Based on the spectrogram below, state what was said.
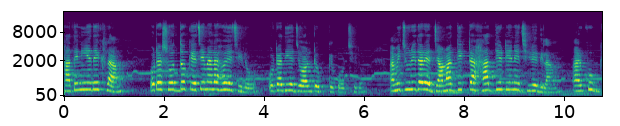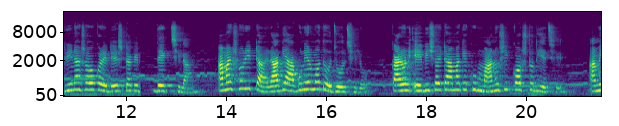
হাতে নিয়ে দেখলাম, ওটা সদ্য কেচে মেলা হয়েছিল, ওটা দিয়ে জল টপকে পড়ছিল। আমি চুড়িদারের জামার দিকটা হাত দিয়ে টেনে ছিঁড়ে দিলাম, আর খুব ঘৃণা সহকারে ড্রেসটাকে দেখছিলাম। আমার শরীরটা রাগে আগুনের মতো জ্বলছিল, কারণ এই বিষয়টা আমাকে খুব মানসিক কষ্ট দিয়েছে। আমি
